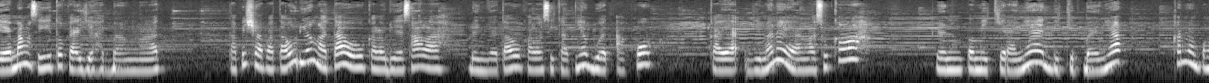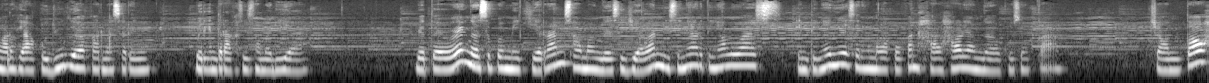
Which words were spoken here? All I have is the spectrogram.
Ya emang sih itu kayak jahat banget. Tapi siapa tahu dia nggak tahu kalau dia salah dan nggak tahu kalau sikapnya buat aku kayak gimana ya nggak suka lah. Dan pemikirannya dikit banyak kan mempengaruhi aku juga karena sering berinteraksi sama dia. BTW nggak sepemikiran sama nggak sejalan di sini artinya luas. Intinya dia sering melakukan hal-hal yang nggak aku suka. Contoh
